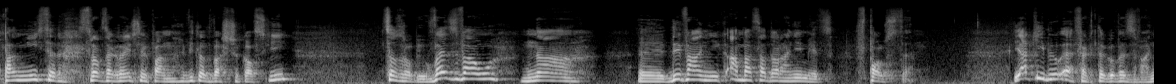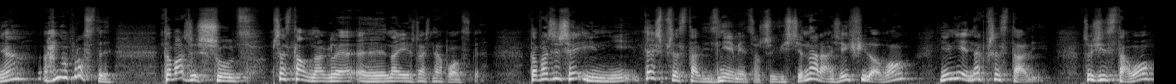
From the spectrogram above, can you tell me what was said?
Pan minister spraw zagranicznych, pan Witold Waszczykowski, co zrobił? Wezwał na y, dywanik ambasadora Niemiec w Polsce. Jaki był efekt tego wezwania? No prosty. Towarzysz Schulz przestał nagle y, najeżdżać na Polskę. Towarzysze inni też przestali, z Niemiec oczywiście, na razie, chwilowo, niemniej jednak przestali. Co się stało?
